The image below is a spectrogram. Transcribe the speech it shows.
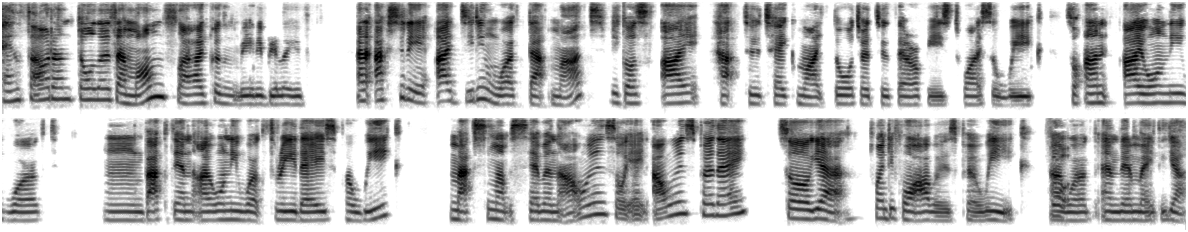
$10,000 a month? Like, I couldn't really believe. And actually, I didn't work that much because I had to take my daughter to therapies twice a week so and I only worked um, back then. I only worked three days per week, maximum seven hours or eight hours per day. So yeah, twenty four hours per week so, I worked, and then made yeah.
